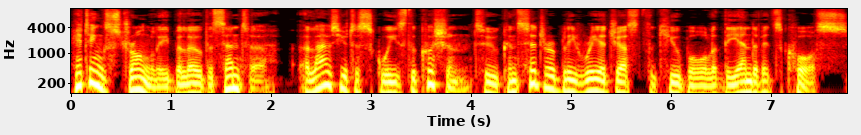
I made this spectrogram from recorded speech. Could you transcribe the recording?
Hitting strongly below the center allows you to squeeze the cushion to considerably readjust the cue ball at the end of its course.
